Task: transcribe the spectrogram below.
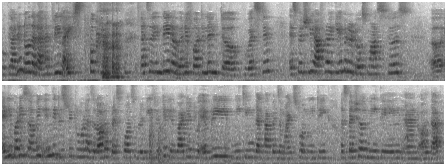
Okay, I didn't know that I had three lives. Okay, that's indeed a very pertinent uh, question, especially after I came into Toastmasters. Uh, anybody serving in the district role has a lot of responsibilities. You get invited to every meeting that happens, a milestone meeting, a special meeting, and all that.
